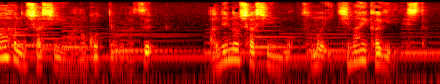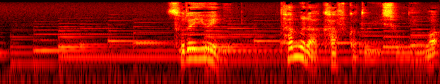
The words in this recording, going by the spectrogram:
母の写真は残っておらず姉の写真もその1枚限りでした。それゆえに田村カフカという少年は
